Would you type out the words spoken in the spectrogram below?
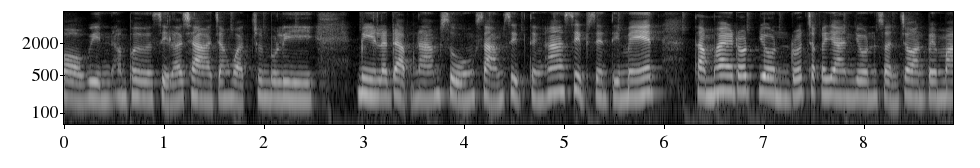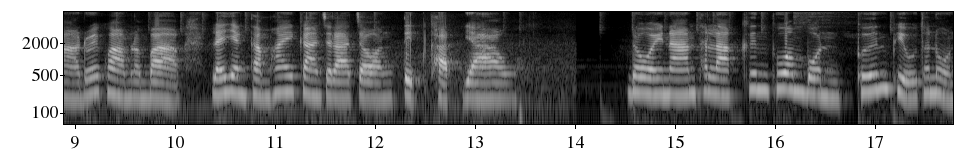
บ่อวินอำเภอศรีราชาจังหวัดชนบุรี มีระดับน้ำสูง 30-50 เซนติเมตรทำให้รถยนต์รถจักรยานยนต์สัญจรไปมาด้วยความลำบาก และยังทำให้การจราจรติดขัดยาว โดยน้ำทะลักขึ้นท่วมบนพื้นผิวถนน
